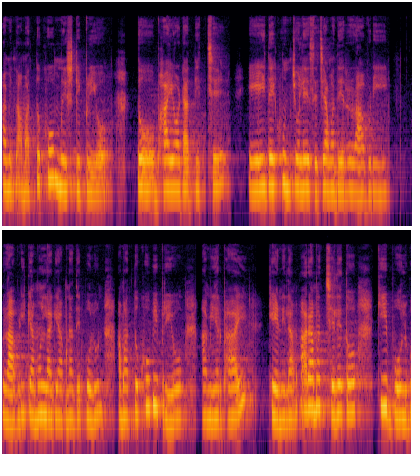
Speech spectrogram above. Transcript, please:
আমি, আমার তো খুব মিষ্টি প্রিয়। তো ভাই অর্ডার দিচ্ছে। এই দেখুন, চলে এসেছে আমাদের রাবড়ি। রাবড়ি কেমন লাগে আপনাদের বলুন? আমার তো খুবই প্রিয়। আমি আর ভাই খেয়ে নিলাম। আর আমার ছেলে তো, কি বলব?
